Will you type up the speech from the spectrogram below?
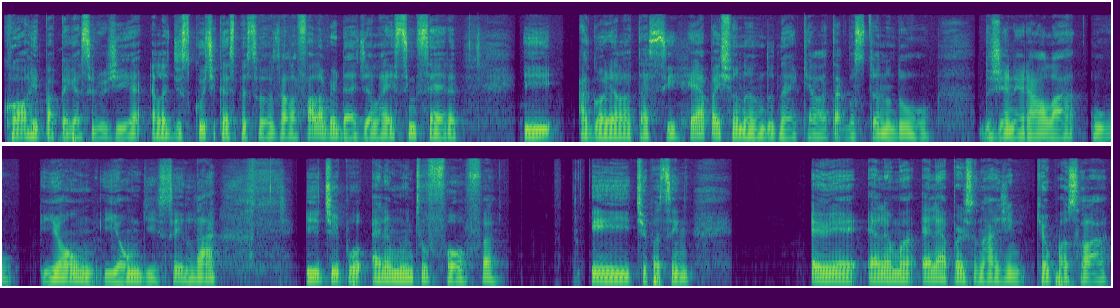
corre para pegar cirurgia, ela discute com as pessoas, ela fala a verdade, ela é sincera e agora ela tá se reapaixonando, né? Que ela tá gostando do, do general lá, o Yong, Yong, sei lá. E, tipo, ela é muito fofa. E, tipo assim, é, ela é uma. Ela é a personagem que eu posso falar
